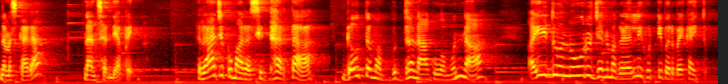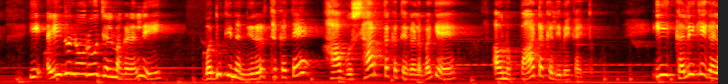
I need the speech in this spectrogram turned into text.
ನಮಸ್ಕಾರ. ನಾನು ಸಂಧ್ಯಾ ಪೈ. ರಾಜಕುಮಾರ ಸಿದ್ಧಾರ್ಥ ಗೌತಮ ಬುದ್ಧನಾಗುವ ಮುನ್ನ ಐದು ನೂರು ಜನ್ಮಗಳಲ್ಲಿ ಹುಟ್ಟಿ ಬರಬೇಕಾಯಿತು. ಈ ಐದು ನೂರು ಜನ್ಮಗಳಲ್ಲಿ ಬದುಕಿನ ನಿರರ್ಥಕತೆ ಹಾಗೂ ಸಾರ್ಥಕತೆಗಳ ಬಗ್ಗೆ ಅವನು ಪಾಠ ಕಲಿಬೇಕಾಯಿತು. ಈ ಕಲಿಕೆಗಳ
